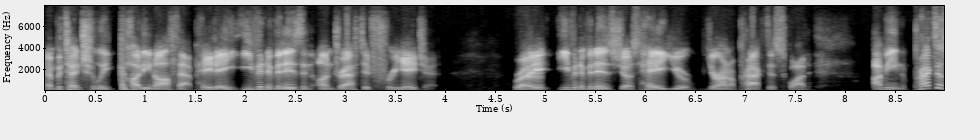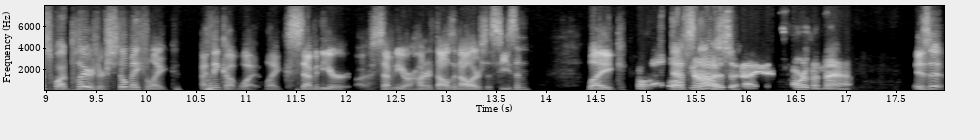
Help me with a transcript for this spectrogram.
and potentially cutting off that payday, even if it is an undrafted free agent, right? Even if it is just, hey, you're you're on a practice squad. I mean, practice squad players are still making like I think of what, like seventy or seventy or hundred thousand dollars a season. Like, well, That's no, not a it's, uh, it's more than that. is it?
